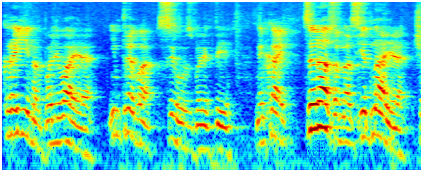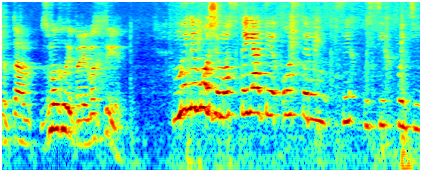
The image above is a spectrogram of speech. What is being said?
країна вболіває, їм треба силу зберегти. Нехай це разом нас єднає, щоб там змогли перемогти. Ми не можемо стояти осторонь цих усіх подій.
